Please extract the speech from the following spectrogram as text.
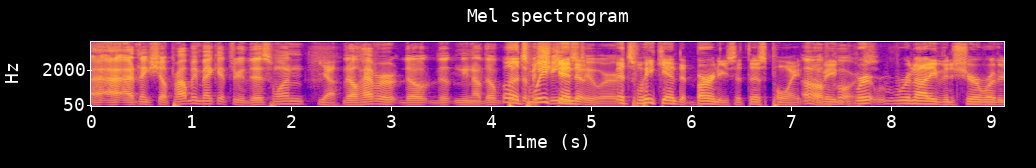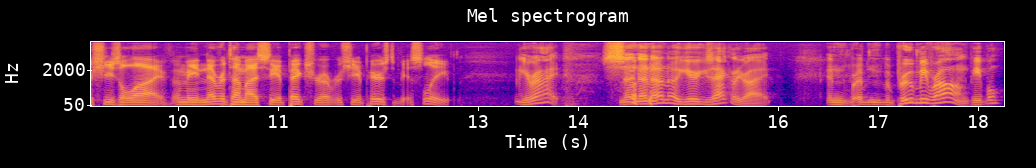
I- I, think she'll probably make it through this one. Yeah. They'll have her. They'll, they'll you know, they'll Well, put it's the machines. At, to her. it's weekend at Bernie's at this point. Oh, I of mean, course. we're we're not even sure whether she's alive. I mean, every time I see a picture of her, she appears to be asleep. You're right. So, No, no, no, no. You're exactly right. And prove me wrong, people.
